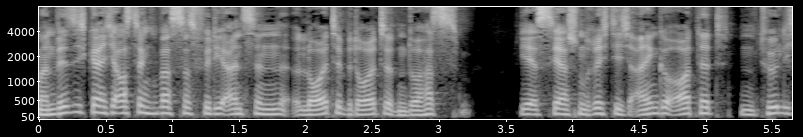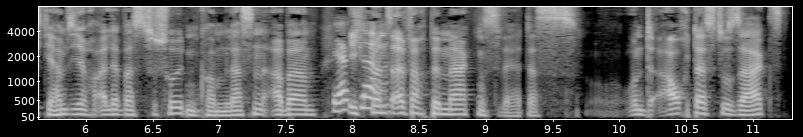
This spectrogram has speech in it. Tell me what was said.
Man will sich gar nicht ausdenken, was das für die einzelnen Leute bedeutet. Und du hast hier ist ja schon richtig eingeordnet. Natürlich, die haben sich auch alle was zu Schulden kommen lassen, aber ja, ich fand es einfach bemerkenswert. Dass, und auch, dass du sagst,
